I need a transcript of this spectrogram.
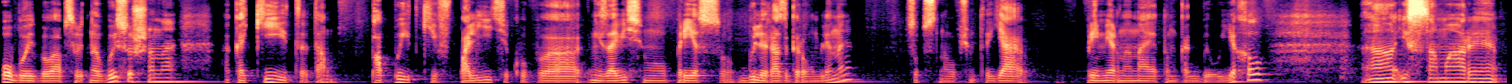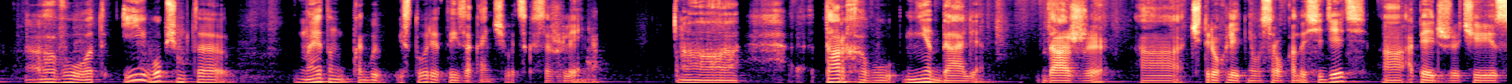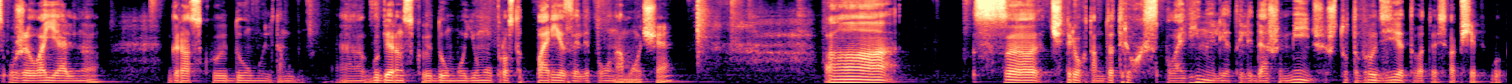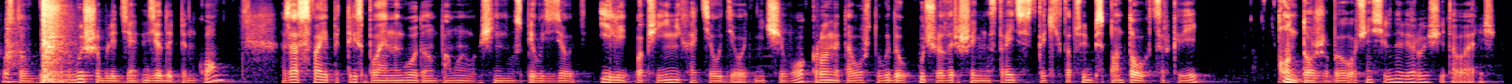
обувь была абсолютно высушена, а какие-то там попытки в политику, в независимую прессу были разгромлены, собственно, в общем-то, я примерно на этом как бы уехал э, из Самары, э, вот, и, в общем-то, на этом как бы история-то и заканчивается, к сожалению. Э, Тархову не дали даже четырехлетнего срока досидеть, опять же, через уже лояльную городскую думу или там губернскую думу ему просто порезали полномочия, а, с четырех там до трех с половиной лет или даже меньше, что-то вроде этого, то есть вообще как бы просто вышибли деда пинком. За свои три с половиной года он, по-моему, вообще не успел сделать или вообще и не хотел делать ничего, кроме того, что выдал кучу разрешений на строительство каких-то абсолютно беспонтовых церквей. Он тоже был очень сильно верующий товарищ.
